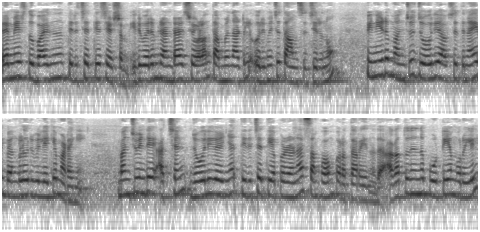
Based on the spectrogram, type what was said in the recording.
രമേശ് ദുബായിൽ നിന്ന് തിരിച്ചെത്തിയ ശേഷം ഇരുവരും രണ്ടാഴ്ചയോളം തമിഴ്നാട്ടിൽ ഒരുമിച്ച് താമസിച്ചിരുന്നു. പിന്നീട് മഞ്ജു ജോലി ആവശ്യത്തിനായി ബംഗളൂരുവിലേക്ക് മടങ്ങി. മഞ്ജുവിന്റെ അച്ഛൻ ജോലി കഴിഞ്ഞ് തിരിച്ചെത്തിയപ്പോഴാണ് സംഭവം പുറത്തറിയുന്നത്. അകത്തുനിന്ന് പൂട്ടിയ മുറിയിൽ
